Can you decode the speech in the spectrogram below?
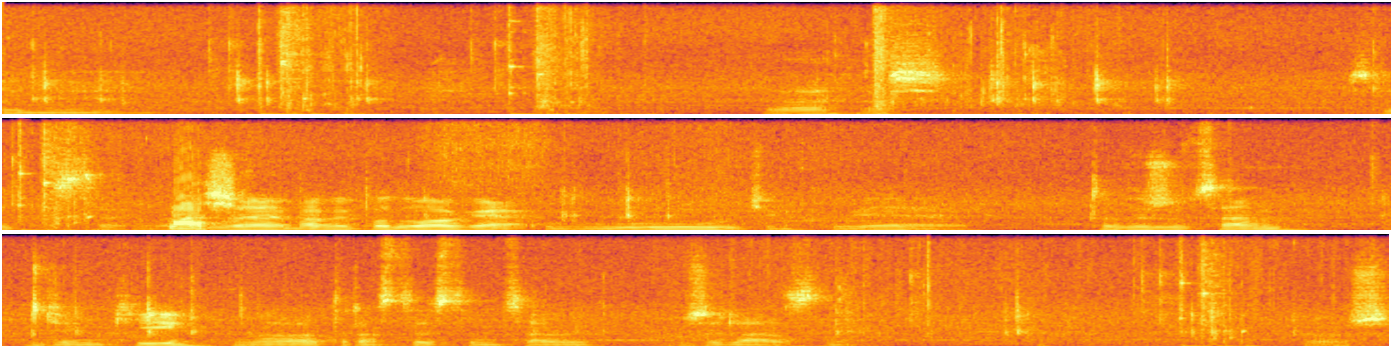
Nie, nie. A, aż. Źle postawiłem. Masz. Dobrze, mamy podłogę. Uuu, dziękuję. To wyrzucam. Dzięki. No, teraz to jestem cały żelazny. Proszę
